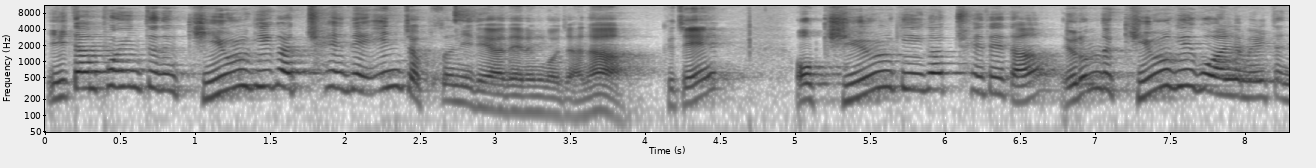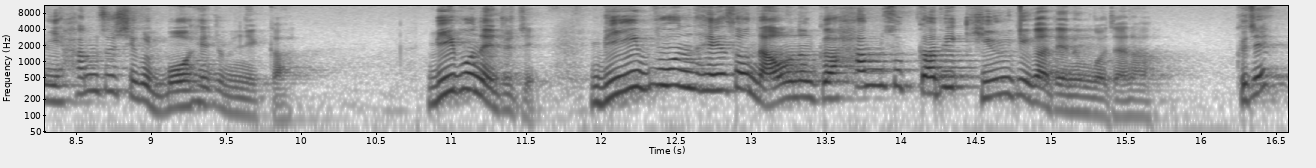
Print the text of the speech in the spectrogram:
일단 포인트는 기울기가 최대인 접선이 돼야 되는 거잖아. 그지? 어, 기울기가 최대다. 여러분들 기울기 구하려면 일단 이 함수식을 뭐 해줍니까? 미분해주지. 미분해서 나오는 그 함수값이 기울기가 되는 거잖아. 그지?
